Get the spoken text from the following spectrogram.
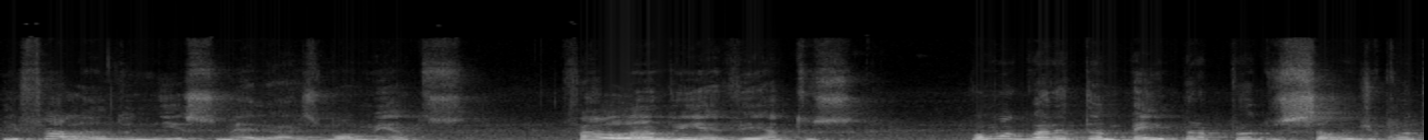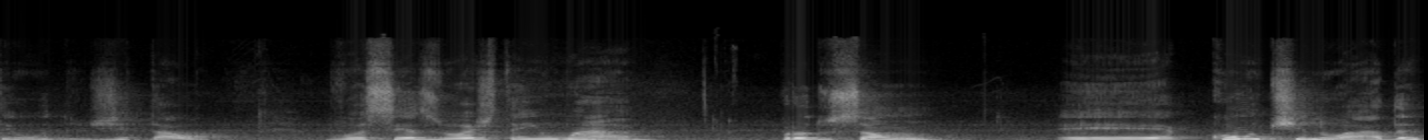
E falando nisso, melhores momentos, falando em eventos, vamos agora também para a produção de conteúdo digital. Vocês hoje têm uma produção é, continuada.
